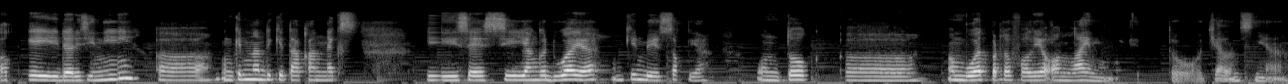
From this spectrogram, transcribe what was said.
Oke, dari sini uh, mungkin nanti kita akan next di sesi yang kedua ya, mungkin besok ya, untuk uh, membuat portofolio online gitu challenge-nya.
